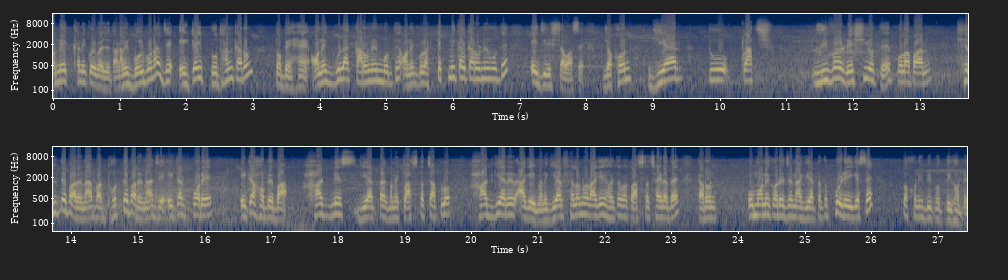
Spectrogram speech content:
অনেকখানি কমে যেত। আমি বলব না যে এইটাই প্রধান কারণ তবে হ্যাঁ অনেকগুলা কারণের মধ্যে, অনেকগুলা টেকনিক্যাল কারণের মধ্যে এই জিনিসটাও আছে। যখন গিয়ার টু ক্লাচ লিভার রেশিওতে পোলাপান খেলতে পারে না বা ধরতে পারে না যে এটার পরে এটা হবে বা হার্ডনেস গিয়ারটা মানে ক্লাচটা চাপলো হার্ড গিয়ারের আগেই মানে গিয়ার ফেলানোর আগেই হয়তো বা ক্লাসটা ছাইড়া দেয়। কারণ ও মনে করে যে না গিয়ারটা তো পড়েই গেছে, তখনই বিপত্তি ঘটে।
